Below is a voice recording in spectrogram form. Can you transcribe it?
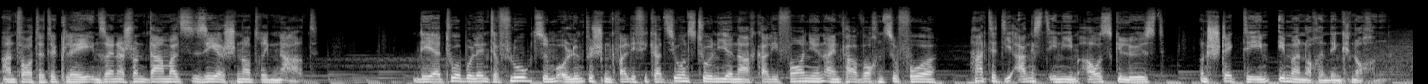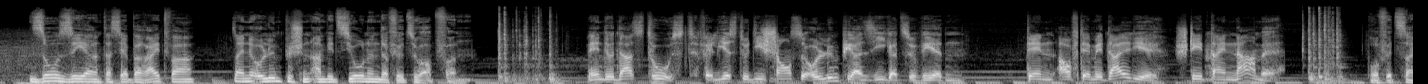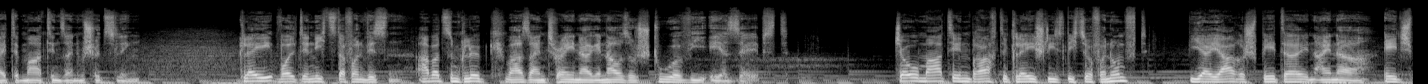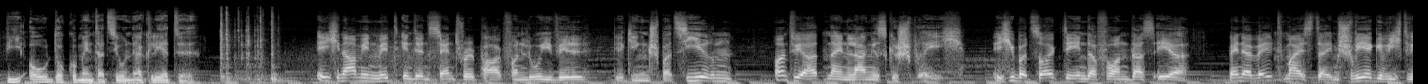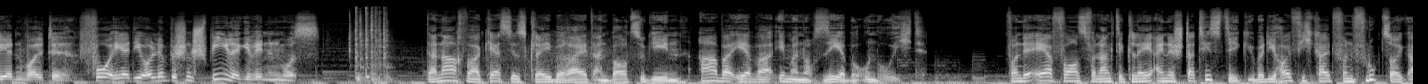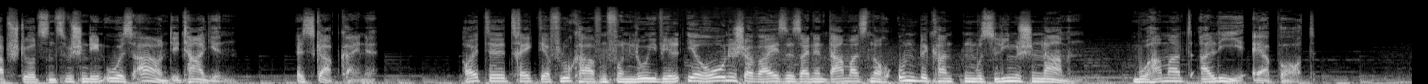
antwortete Clay in seiner schon damals sehr schnottrigen Art. Der turbulente Flug zum olympischen Qualifikationsturnier nach Kalifornien ein paar Wochen zuvor hatte die Angst in ihm ausgelöst und steckte ihm immer noch in den Knochen. So sehr, dass er bereit war, seine olympischen Ambitionen dafür zu opfern. Wenn du das tust, verlierst du die Chance, Olympiasieger zu werden. Denn auf der Medaille steht dein Name, prophezeite Martin seinem Schützling. Clay wollte nichts davon wissen, aber zum Glück war sein Trainer genauso stur wie er selbst. Joe Martin brachte Clay schließlich zur Vernunft, wie er Jahre später in einer HBO-Dokumentation erklärte. Ich nahm ihn mit in den Central Park von Louisville, wir gingen spazieren und wir hatten ein langes Gespräch. Ich überzeugte ihn davon, dass er, wenn er Weltmeister im Schwergewicht werden wollte, vorher die Olympischen Spiele gewinnen muss. Danach war Cassius Clay bereit, an Bord zu gehen, aber er war immer noch sehr beunruhigt. Von der Air Force verlangte Clay eine Statistik über die Häufigkeit von Flugzeugabstürzen zwischen den USA und Italien. Es gab keine. Heute trägt der Flughafen von Louisville ironischerweise seinen damals noch unbekannten muslimischen Namen, Muhammad Ali Airport.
